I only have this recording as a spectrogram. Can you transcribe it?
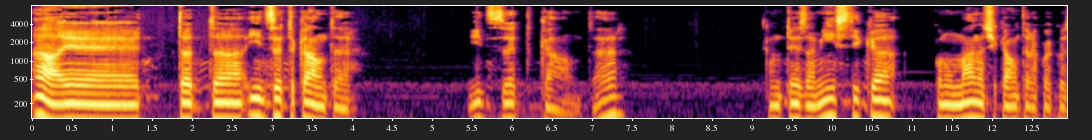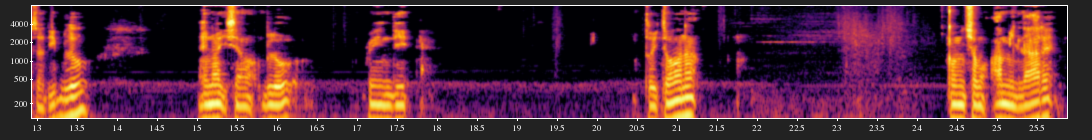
Ah, e... Tata, Izet counter. Izet counter. Contesa mistica con un mana ci countera qualcosa di blu. E noi siamo blu quindi tritona. Cominciamo a millare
